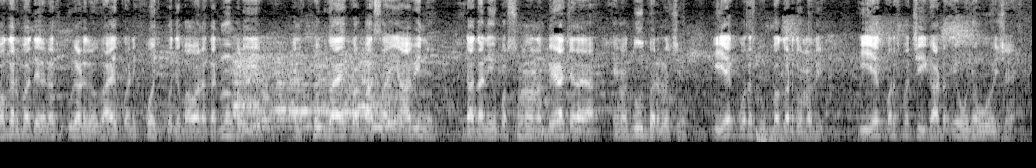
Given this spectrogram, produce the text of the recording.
વગર બધે રથ ઉડાડતો ગાયકવાડની ખોજ પોતે બાવાના ગદમાં પડી ગઈ અને ખુદ ગાયકવાડ બાદશાહ અહીંયા આવીને દાદાની ઉપર સોનાના બેડા ચડાયા. એમાં દૂધ ભરેલો છે. એ એક વર્ષ દૂધ બગડતો નથી. એ એક વર્ષ પછી ઘાટો એવું નવું હોય છે.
